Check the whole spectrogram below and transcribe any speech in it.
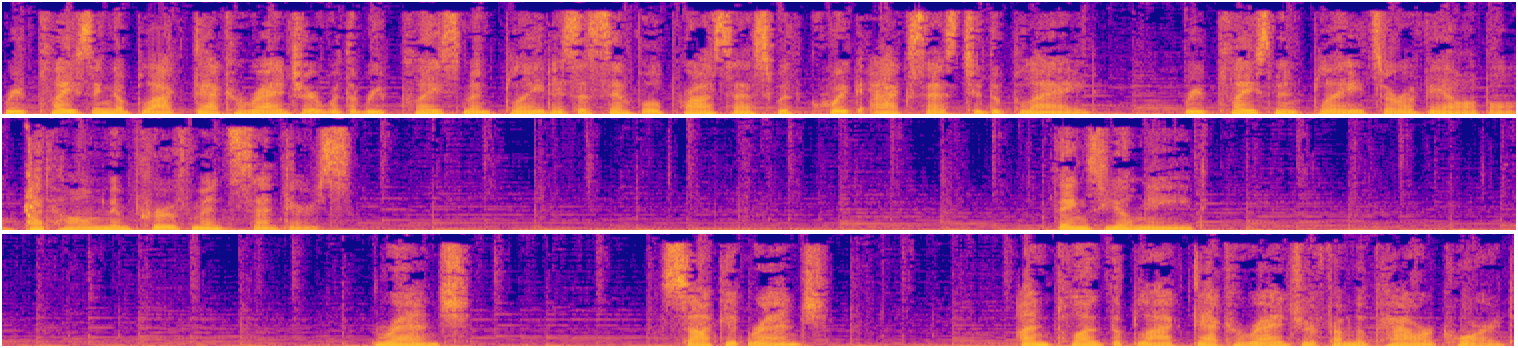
Replacing a black Decker Edger with a replacement blade is a simple process with quick access to the blade. Replacement blades are available at home improvement centers. Things you'll need Wrench Socket wrench Unplug the black Decker from the power cord.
